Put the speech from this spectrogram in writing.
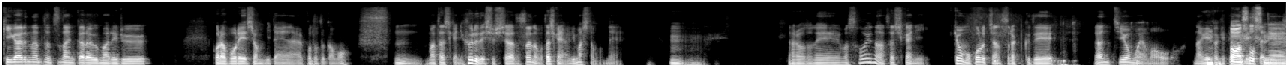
気軽な雑談から生まれるコラボレーションみたいなこととかも、うん、まあ確かにフルで出社だとそういうのも確かにありましたもんね。うん、うん、なるほどね。まあそういうのは確かに、今日もコロちゃんスラックでランチよもやまを投げかけてあ、そうですね。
